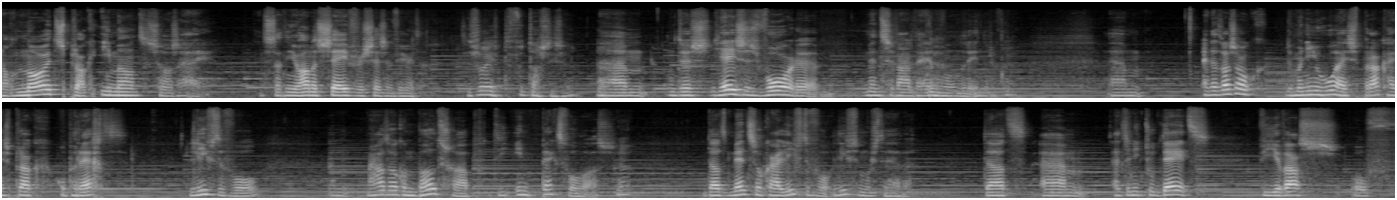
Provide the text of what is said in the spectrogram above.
nog nooit sprak iemand zoals hij. Het staat in Johannes 7, vers 46. Het is wel echt fantastisch, hè? Ehm, dus Jezus' woorden, mensen waren er helemaal Ja. onder de indruk. Ehm, en dat was ook de manier hoe hij sprak. Hij sprak oprecht, liefdevol. Ehm, maar hij had ook een boodschap die impactvol was. Ja. Dat mensen elkaar liefdevol, liefde moesten hebben. Dat ehm, het er niet toe deed wie je was of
